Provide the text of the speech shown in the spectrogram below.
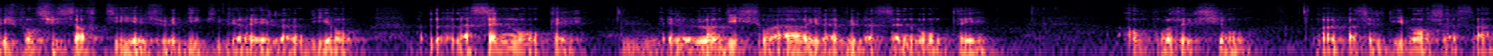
Puis je m'en suis sorti et je lui ai dit qu'il verrait lundi en- la, scène monter. Et le lundi soir, il a vu la scène monter en projection. On avait passé le dimanche à ça,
